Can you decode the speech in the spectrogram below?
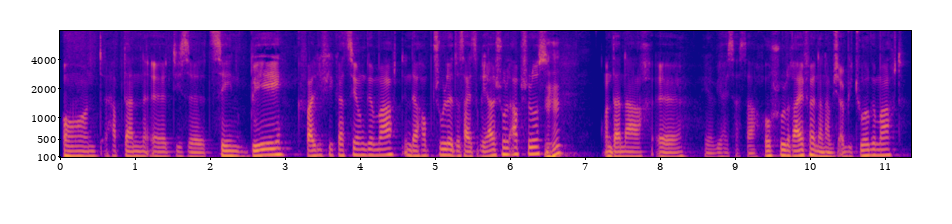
Und habe dann äh, diese 10b-Qualifikation gemacht in der Hauptschule, das heißt Realschulabschluss. Und danach, äh, ja, wie heißt das da, Hochschulreife. Dann habe ich Abitur gemacht.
